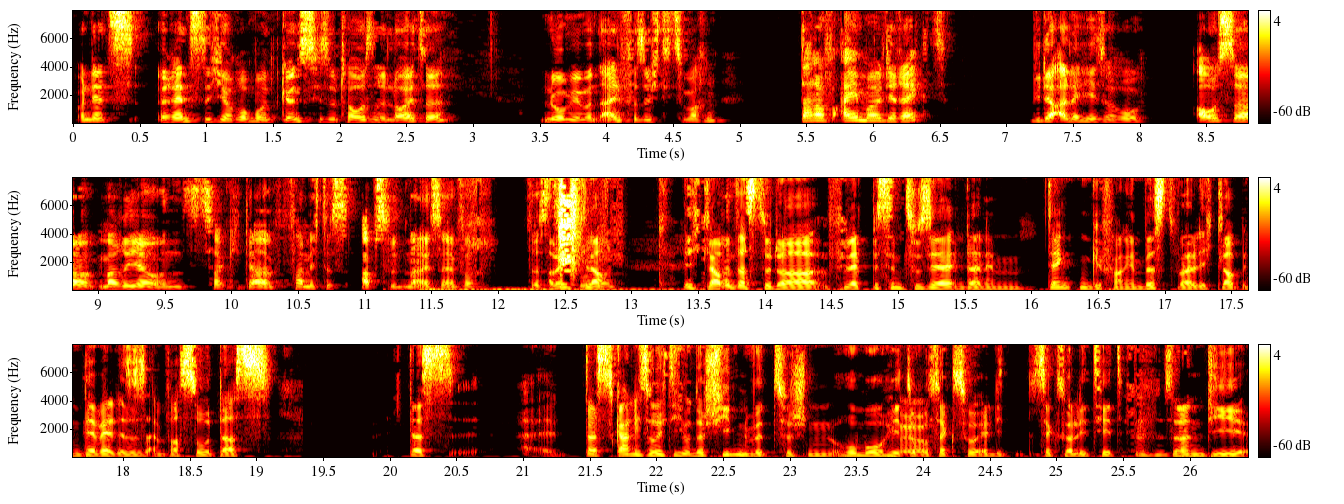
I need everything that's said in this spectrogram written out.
und jetzt rennst du hier rum und gönnst dir so tausende Leute, nur um jemanden eifersüchtig zu machen. Dann auf einmal direkt wieder alle hetero. Außer Maria und Saki, da fand ich das absolut nice einfach. Das Aber ich glaube, ich glaube, dass du da vielleicht ein bisschen zu sehr in deinem Denken gefangen bist, weil ich glaube, in der Welt ist es einfach so, dass, dass, äh, dass gar nicht so richtig unterschieden wird zwischen Homo-Heterosexualität, Mhm. sondern die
